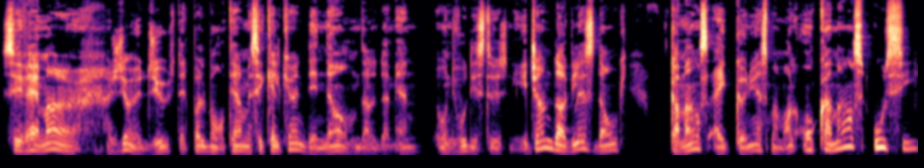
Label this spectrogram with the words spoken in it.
C'est vraiment un, je dis un dieu, c'est peut-être pas le bon terme, mais c'est quelqu'un d'énorme dans le domaine au niveau des États-Unis. Et John Douglas, donc, commence à être connu à ce moment-là. On commence aussi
